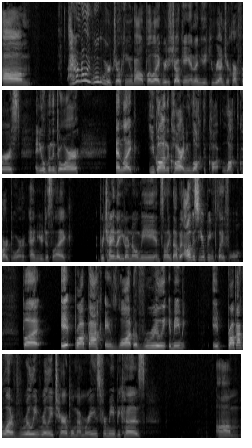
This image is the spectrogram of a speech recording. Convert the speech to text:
um I don't know what we were joking about, but like we are just joking and then you, you ran to your car first and you open the door and like you got in the car and you lock the car lock the car door and you're just like pretending that you don't know me and stuff like that. But obviously you're being playful. But it brought back a lot of really it made me it brought back a lot of really really terrible memories for me because um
